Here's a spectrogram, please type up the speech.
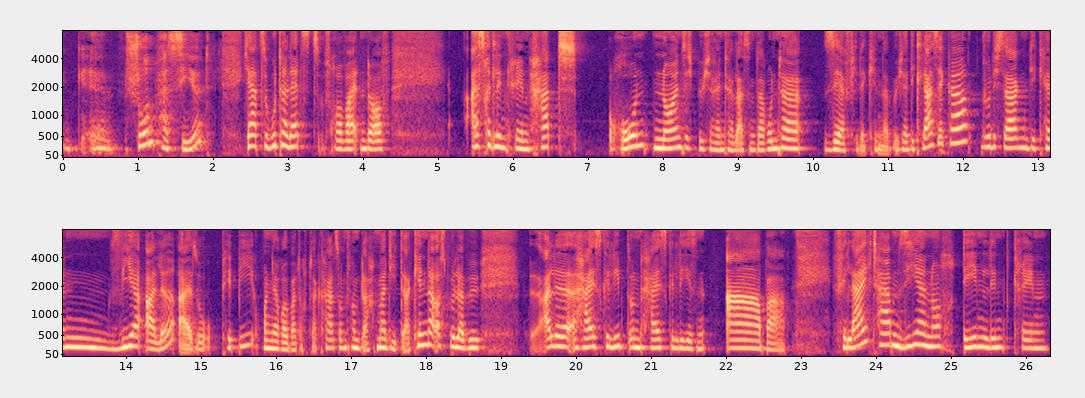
äh, schon passiert. Ja, zu guter Letzt, Frau Weitendorf, Astrid Lindgren hat rund 90 Bücher hinterlassen, darunter sehr viele Kinderbücher. Die Klassiker, würde ich sagen, die kennen wir alle, also Pippi, Ronja Räubertochter Karlsson vom Dach, Madita, Kinder aus Büllerbü, alle heiß geliebt und heiß gelesen. Aber vielleicht haben Sie ja noch den Lindgren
